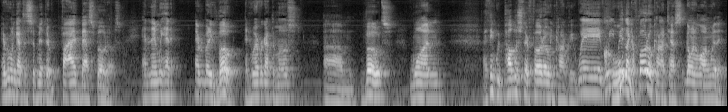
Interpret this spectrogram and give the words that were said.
Everyone got to submit their five best photos, and then we had everybody vote, and whoever got the most um, votes won. I think we published their photo in Concrete Wave. We, we had like a photo contest going along with it.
